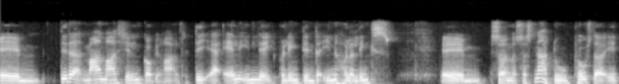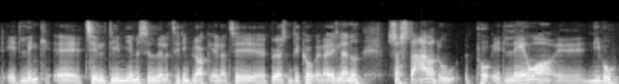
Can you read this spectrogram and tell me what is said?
Øhm, det, der meget, meget sjældent går viralt, det er alle indlæg på LinkedIn, der indeholder links. Øhm, så når, så snart du poster et, et link øh, til din hjemmeside, eller til din blog, eller til børsen.dk, eller et eller andet, så starter du på et lavere øh, niveau.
